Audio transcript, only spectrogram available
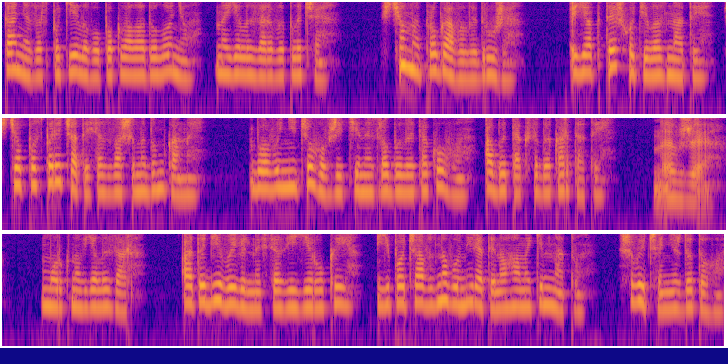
Таня заспокійливо поклала долоню на Єлизарове плече. Що ми прогавили, друже? Я б теж хотіла знати, щоб посперечатися з вашими думками, бо ви нічого в житті не зробили такого, аби так себе картати, Невже? муркнув Єлизар. А тоді вивільнився з її руки і почав знову міряти ногами кімнату швидше, ніж до того.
